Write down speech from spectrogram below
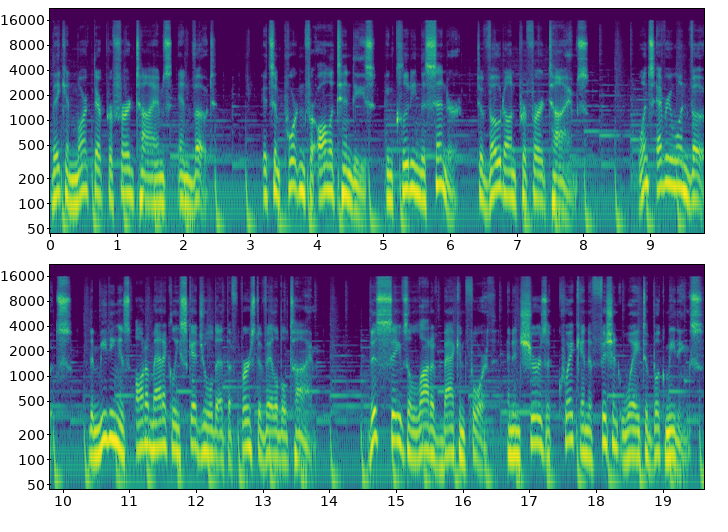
They can mark their preferred times and vote. It's important for all attendees, including the sender, to vote on preferred times. Once everyone votes, the meeting is automatically scheduled at the first available time. This saves a lot of back and forth and ensures a quick and efficient way to book meetings.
